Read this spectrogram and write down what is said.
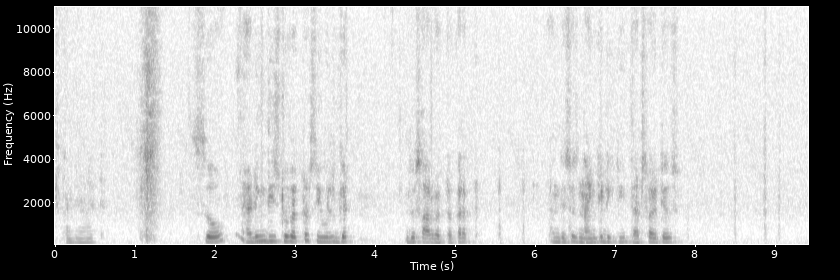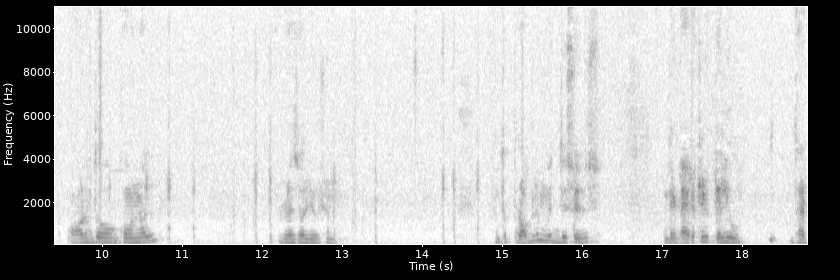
You can add so adding these two vectors you will get this r vector correct? And this is 90 degree that's why it is orthogonal resolution. The problem with this is they directly tell you that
